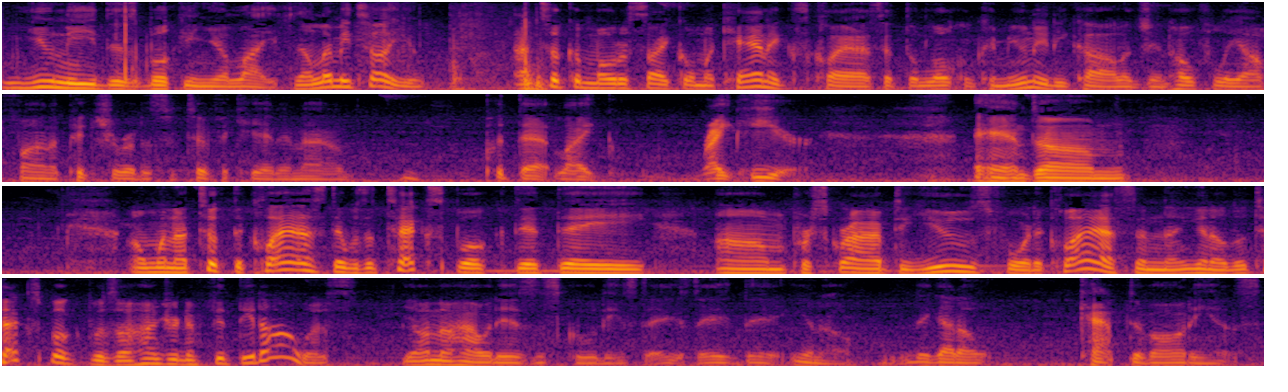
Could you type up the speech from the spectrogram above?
You need this book in your life. Now, let me tell you, I took a motorcycle mechanics class at the local community college, and hopefully I'll find a picture of the certificate and I'll put that, like, right here. And, um, when I took the class, there was a textbook that they um, prescribed to use for the class, and the, you know the textbook was $150. Y'all know how it is in school these days. They, they, you know, they got a captive audience.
